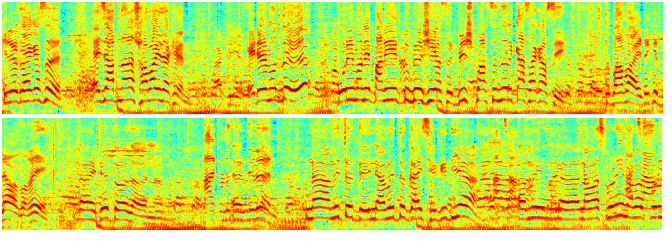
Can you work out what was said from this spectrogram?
ক্লিয়ার হয়ে গেছে? এই যে আপনারা সবাই দেখেন। এটার মধ্যে পরিমাণে পানি একটু বেশি আছে বিশ পার্সেন্টের কাছাকাছি। তো বাবা এটা কি দেওয়া যাবে? না এটা তো যাবে না। আর কোনো দিবেন? না আমি তো দেই না আমি তো গাই ছেঁকে দিয়া আচ্ছা। আমি নামাজ পড়ি নামাজ আচ্ছা, পড়ি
